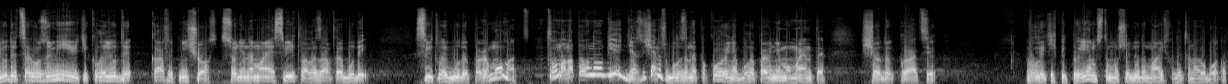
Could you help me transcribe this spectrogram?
Люди це розуміють, і коли люди кажуть, нічого, сьогодні немає світла, але завтра буде світло і буде перемога, то воно, напевно, об'єднує. Звичайно, що були занепокоєння, були певні моменти щодо праці великих підприємств, тому що люди мають ходити на роботу.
